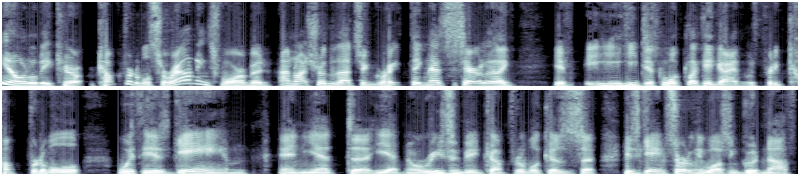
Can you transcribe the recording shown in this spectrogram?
You know, it'll be comfortable surroundings for him, but I'm not sure that that's a great thing necessarily. Like if he, he just looked like a guy that was pretty comfortable with his game, and yet uh, he had no reason being comfortable because uh, his game certainly wasn't good enough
